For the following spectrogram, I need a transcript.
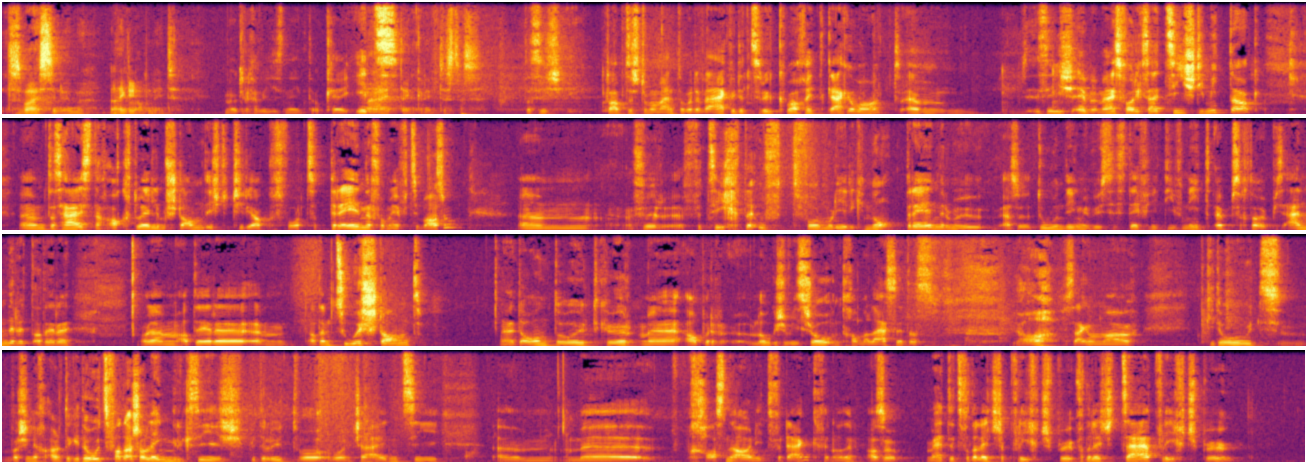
Das weiß ich nicht mehr. Nein, ich glaube nicht. Möglicherweise nicht, okay. Jetzt, Nein, ich denke nicht, dass das... Das ist, ich glaube, das ist der Moment, wo wir den Weg wieder zurück machen in die Gegenwart. Ähm, es ist eben, wir haben es vorhin gesagt, Dienstag Mittag. Ähm, das heisst, nach aktuellem Stand ist der Chiriakos Forza Trainer vom FC Basel. Ähm, für, verzichten auf die Formulierung noch Trainer, weil, also du und ich, wir wissen es definitiv nicht, ob sich da etwas ändert an, dieser, ähm, an, dieser, ähm, an dem Zustand. Äh, da und dort hört man aber logischerweise schon und kann man lesen, dass, ja, sagen wir mal, Geduld, wahrscheinlich, also der Geduldsfad auch schon länger war bei den Leuten, die, die entscheidend sind. Ähm, man kann es auch nicht verdenken, oder? Also, man hat jetzt von den letzten Pflichtspielen, von den letzten zehn Pflichtspielen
